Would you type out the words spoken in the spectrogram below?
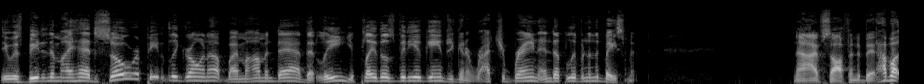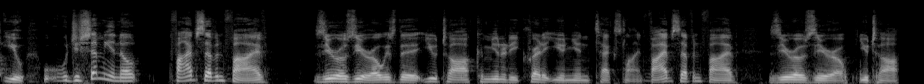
It was beaten in my head so repeatedly growing up by mom and dad that, Lee, you play those video games, you're going to rot your brain, end up living in the basement. Now, I've softened a bit. How about you? Would you send me a note? 575 00 is the Utah Community Credit Union text line. 57500 Utah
